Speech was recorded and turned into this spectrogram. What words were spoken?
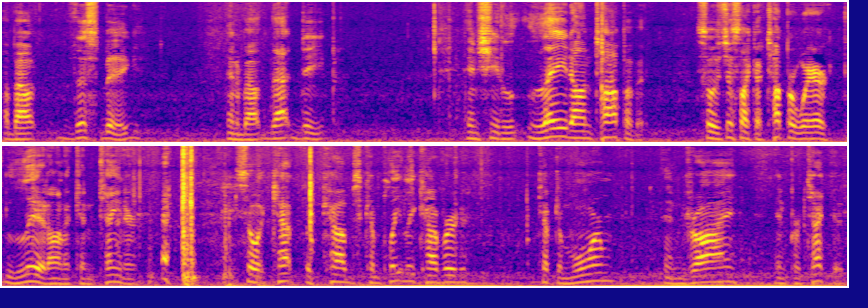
about this big and about that deep, and she laid on top of it. So it's just like a Tupperware lid on a container. so it kept the cubs completely covered, kept them warm and dry and protected.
